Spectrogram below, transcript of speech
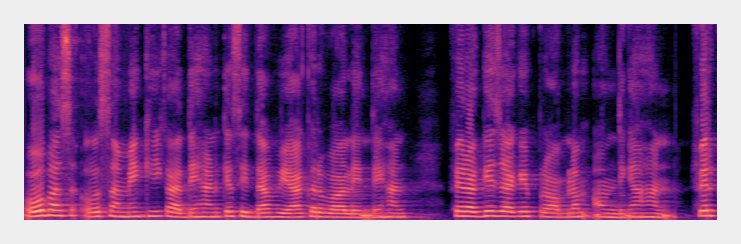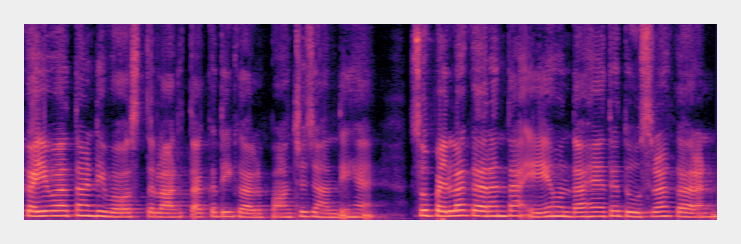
ਉਹ ਬਸ ਉਸ ਸਮੇਂ ਕੀ ਕਰਦੇ ਹਨ ਕਿ ਸਿੱਧਾ ਵਿਆਹ ਕਰਵਾ ਲੈਂਦੇ ਹਨ। ਫਿਰ ਅੱਗੇ ਜਾ ਕੇ ਪ੍ਰੋਬਲਮ ਆਉਂਦੀਆਂ ਹਨ। ਫਿਰ ਕਈ ਵਾਰ ਤਾਂ ਡਿਵੋਰਸ ਤਲਾਕ ਤੱਕ ਦੀ ਗੱਲ ਪਹੁੰਚ ਜਾਂਦੀ ਹੈ। ਸੋ ਪਹਿਲਾ ਕਾਰਨ ਤਾਂ ਇਹ ਹੁੰਦਾ ਹੈ ਤੇ ਦੂਸਰਾ ਕਾਰਨ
